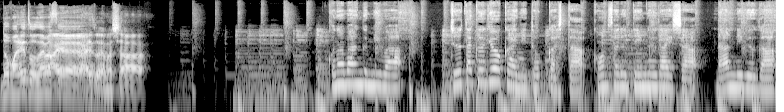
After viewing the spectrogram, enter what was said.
どうもありがとうございます。はい。ありがとうございました。この番組は住宅業界に特化したコンサルティング会社ランリグが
